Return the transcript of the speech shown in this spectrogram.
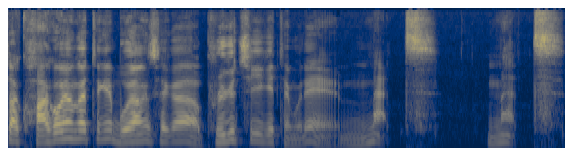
자, 과거형 같은 게 모양새가 불규칙이기 때문에 met, met.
